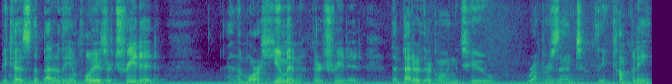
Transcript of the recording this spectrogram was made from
because the better the employees are treated and the more human they're treated, the better they're going to represent the company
